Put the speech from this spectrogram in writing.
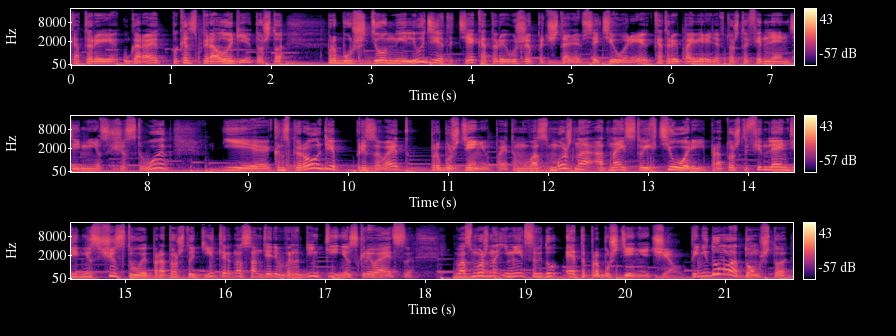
которые угорают по конспирологии. То, что пробужденные люди — это те, которые уже прочитали все теории, которые поверили в то, что Финляндии не существует, и конспирологи призывают к пробуждению. Поэтому, возможно, одна из твоих теорий про то, что Финляндии не существует, про то, что Гитлер на самом деле в Аргентине скрывается, возможно, имеется в виду это пробуждение, чел. Ты не думал о том, что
